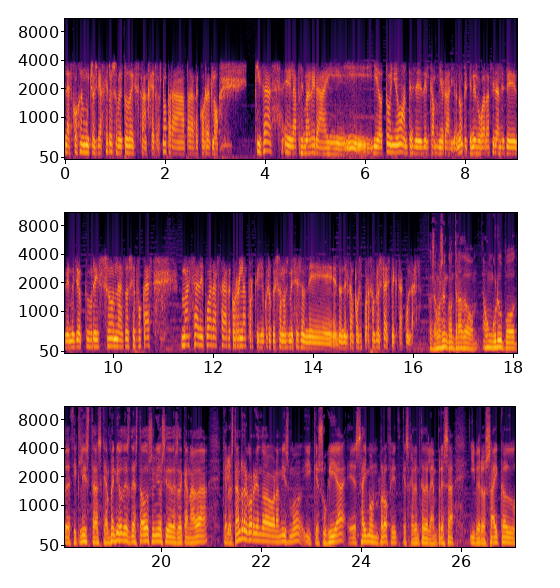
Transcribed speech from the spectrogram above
la escogen muchos viajeros, sobre todo extranjeros, ¿no? para, para recorrerlo quizás eh, la primavera y, otoño antes del cambio horario, ¿no? que tiene lugar a finales de, mes de octubre, son las dos épocas más adecuadas para recorrerla porque yo creo que son los meses donde, donde el campo, por ejemplo, está espectacular. Pues hemos encontrado a un grupo de ciclistas que han venido desde Estados Unidos y desde Canadá, que lo están recorriendo ahora mismo y que su guía es Simon Profit, que es gerente de la empresa Iberocycle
